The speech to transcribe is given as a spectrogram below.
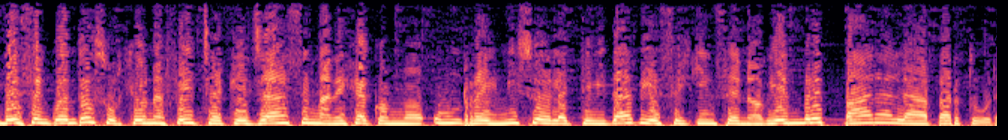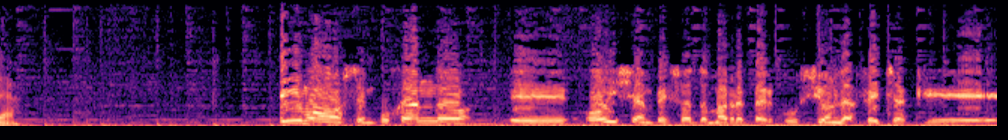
De ese encuentro surgió una fecha que ya se maneja como un reinicio de la actividad y es el 15 de noviembre para la apertura. Seguimos empujando, eh, hoy ya empezó a tomar repercusión la fecha que,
